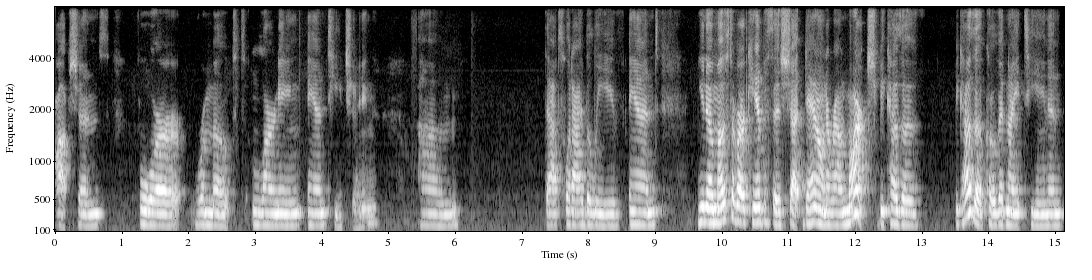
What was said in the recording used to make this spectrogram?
options for remote learning and teaching. Um, that's what I believe. And you know, most of our campuses shut down around March because of because of COVID nineteen, and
